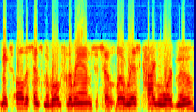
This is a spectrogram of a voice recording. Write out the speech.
makes all the sense in the world for the Rams. It's a low risk, high reward move.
